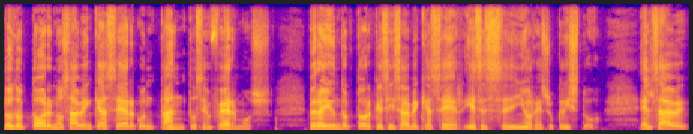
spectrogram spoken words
Los doctores no saben qué hacer con tantos enfermos. Pero hay un doctor que sí sabe qué hacer y ese es el Señor Jesucristo. Él sabe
